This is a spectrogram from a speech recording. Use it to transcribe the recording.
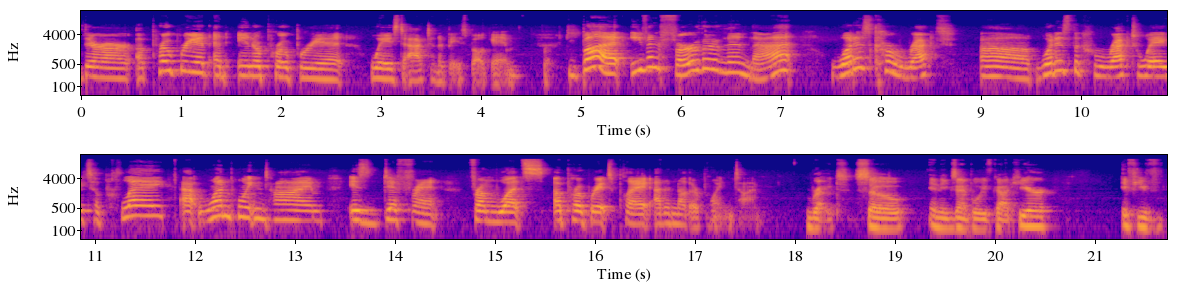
there are appropriate and inappropriate ways to act in a baseball game. Right. But even further than that, what is correct? Uh, what is the correct way to play at one point in time is different from what's appropriate to play at another point in time. Right. So in the example we've got here, if you've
